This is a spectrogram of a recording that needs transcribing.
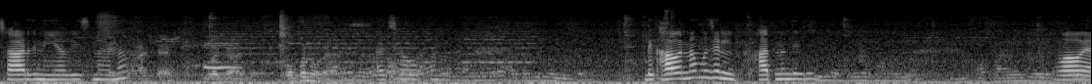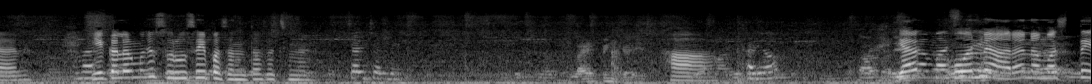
चार्ज नहीं है अभी इसमें है ना? ओपन हो रहा है। अच्छा ओपन दिखाओ ना मुझे हाथ में देखो वाह यार ये कलर मुझे शुरू से ही पसंद था सच में। चल चल दे। लाइट पिंक है हाँ। यार फ़ोन में आ रहा है नमस्ते।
